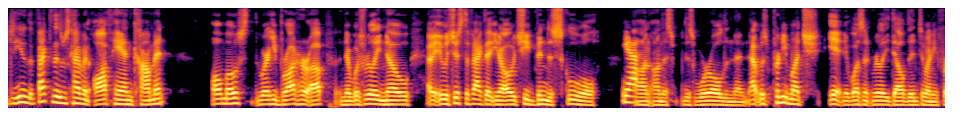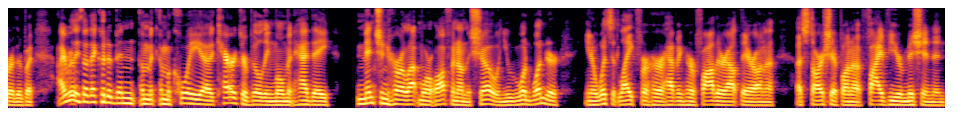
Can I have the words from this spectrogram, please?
you know the fact that this was kind of an offhand comment almost where he brought her up and there was really no I mean, it was just the fact that you know oh, she'd been to school Yeah, on on this this world and then that was pretty much it. It wasn't really delved into any further but i really thought that could have been a, a mccoy uh, character building moment had they mentioned her a lot more often on the show and you would wonder you know what's it like for her having her father out there on a, a starship on a five year mission and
